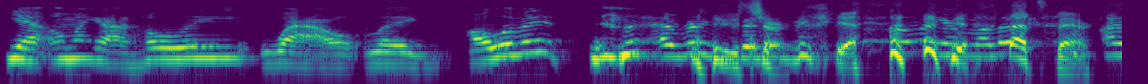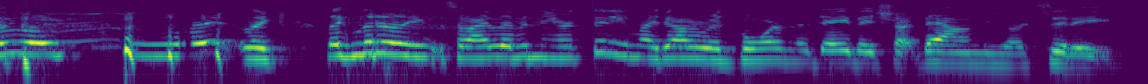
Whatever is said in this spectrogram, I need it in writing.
Yeah. Oh my God. Holy wow. Like all of it. Every sure. Yeah. yeah that's fair. I'm like, what? like, like literally. So I live in New York City. My daughter was born the day they shut down New York City.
